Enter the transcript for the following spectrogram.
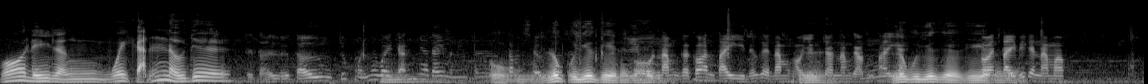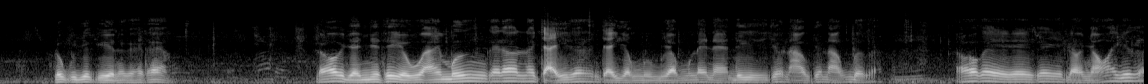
Có đi là quay cảnh rồi chứ. Từ từ từ từ một chút mình mới quay cảnh ở đây mình tâm sự. lúc ở dưới kia nó Ồ, kìa năm có anh tây gì nữa kìa năm hồi dẫn Ừ. cho anh năm gặp anh tây lúc ở dưới kia kia coi anh tây biết anh năm không? Lúc ở dưới kia nó kìa thấy không? Đó giờ như thí dụ ai mướn cái đó nó chạy đó chạy vòng vòng đây nè đi chỗ nào chỗ nào cũng được á. Đó cái cái đò nhỏ ở dưới á.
